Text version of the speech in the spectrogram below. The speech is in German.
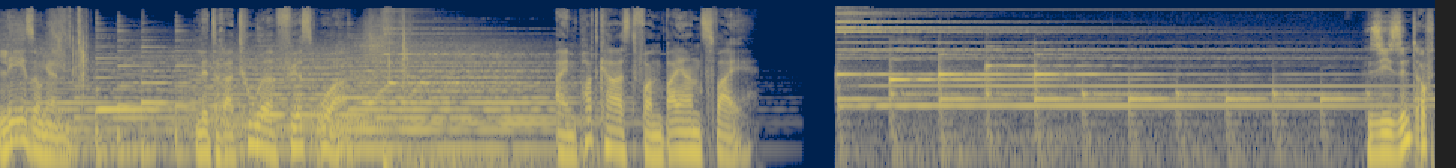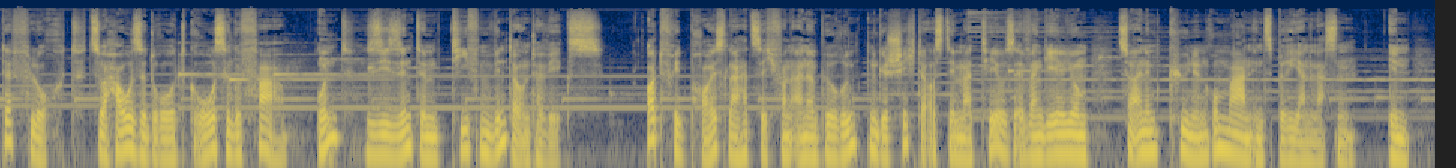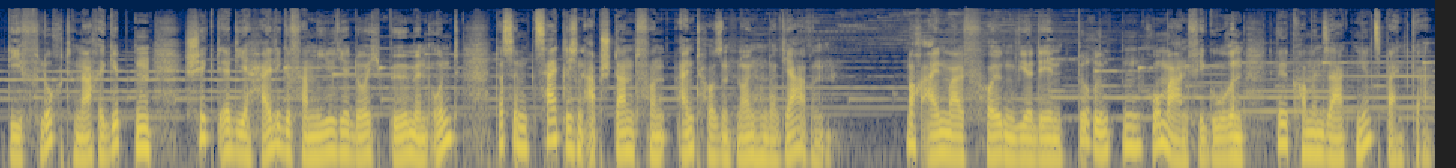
Lesungen. Literatur fürs Ohr. Ein Podcast von Bayern 2. Sie sind auf der Flucht, zu Hause droht große Gefahr und sie sind im tiefen Winter unterwegs. Ottfried Preußler hat sich von einer berühmten Geschichte aus dem Matthäusevangelium zu einem kühnen Roman inspirieren lassen. In Die Flucht nach Ägypten schickt er die heilige Familie durch Böhmen und das im zeitlichen Abstand von 1900 Jahren. Noch einmal folgen wir den berühmten Romanfiguren. Willkommen sagt Nils Beindker.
